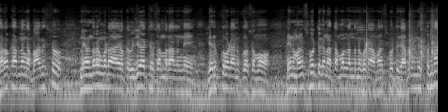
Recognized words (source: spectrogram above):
గర్వకారణంగా భావిస్తూ మేమందరం కూడా ఆ యొక్క విజయోత్సవ సంబరాలని జరుపుకోవడానికి కోసము నేను మనస్ఫూర్తిగా నా తమ్ముళ్ళందరినీ కూడా మనస్ఫూర్తిగా అభినందిస్తున్నా.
